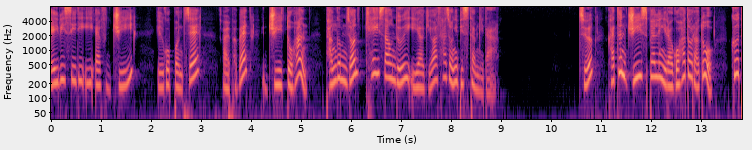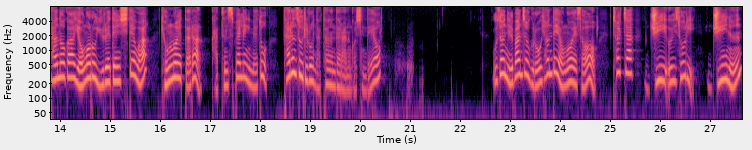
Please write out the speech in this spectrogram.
A, B, C, D, E, F, G 일곱 번째 알파벳 G 또한 방금 전 K 사운드의 이야기와 사정이 비슷합니다. 즉, 같은 G 스펠링이라고 하더라도 그 단어가 영어로 유래된 시대와 경로에 따라 같은 스펠링임에도 다른 소리로 나타난다라는 것인데요. 우선 일반적으로 현대 영어에서 철자 G의 소리 G는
